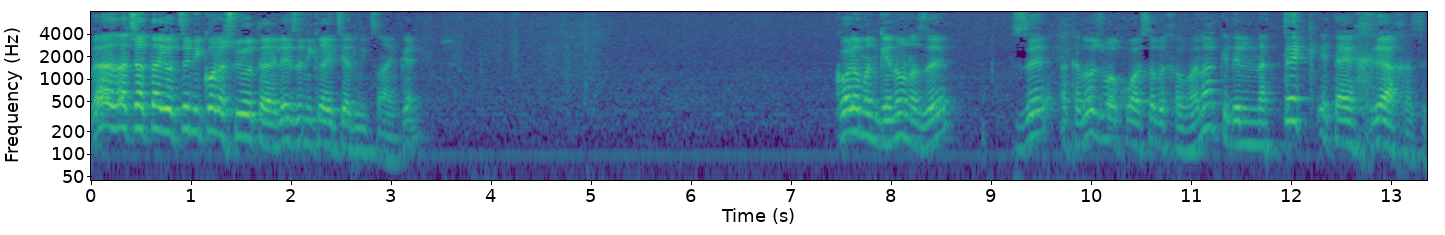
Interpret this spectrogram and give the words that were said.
ואז עד שאתה יוצא מכל השטויות האלה, זה נקרא יציאת מצרים, כן? כל המנגנון הזה, זה הקדוש ברוך הוא עשה בכוונה כדי לנתק את ההכרח הזה.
